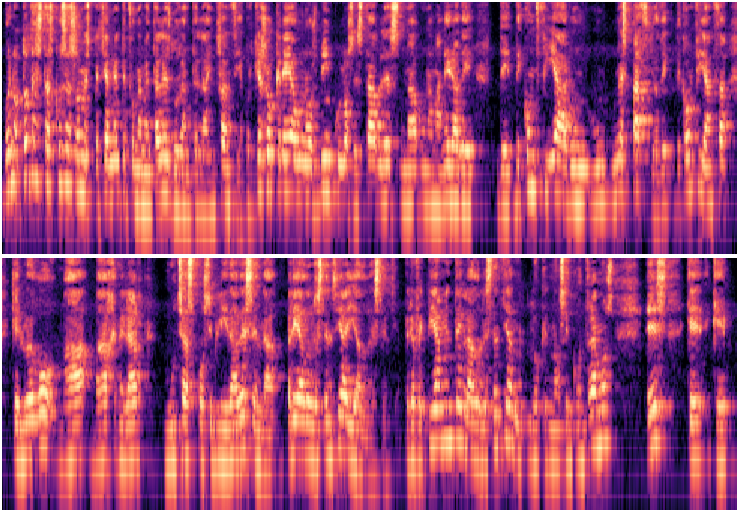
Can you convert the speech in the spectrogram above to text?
bueno, todas estas cosas son especialmente fundamentales durante la infancia, porque eso crea unos vínculos estables, una, manera de, confiar, un, espacio de, confianza que luego va, a generar muchas posibilidades en la preadolescencia y adolescencia. Pero efectivamente en la adolescencia lo que nos encontramos es que que,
